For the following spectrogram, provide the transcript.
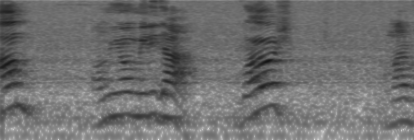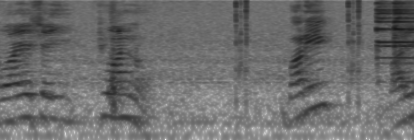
নাম? অমিয় মৃধা বয়স? আমার বয়স এই চুয়ান্ন। বাড়ি? বাড়ি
